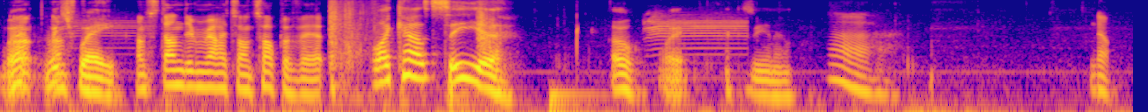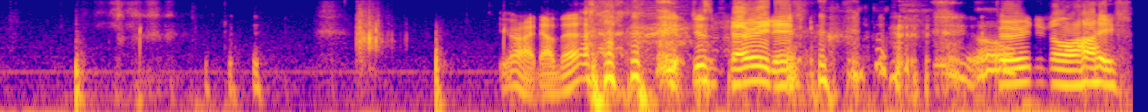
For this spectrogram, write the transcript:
Where, I'm- I'm which way? I'm standing right on top of it. Well, I can't see you. Oh, wait, I can see you now. Ah. No. You're right down there. Just buried him. Oh. Buried him alive.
